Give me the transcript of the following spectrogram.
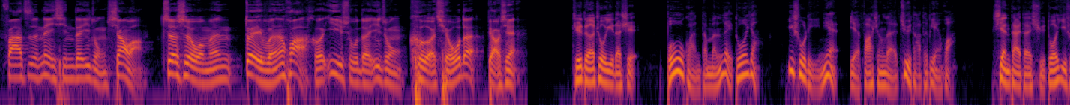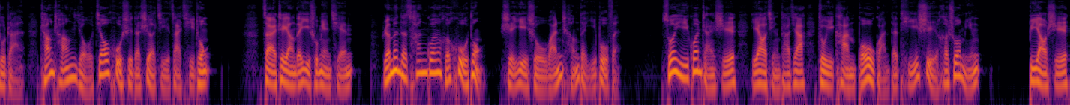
发自内心的一种向往，这是我们对文化和艺术的一种渴求的表现。值得注意的是，博物馆的门类多样，艺术理念也发生了巨大的变化。现代的许多艺术展常常有交互式的设计在其中，在这样的艺术面前，人们的参观和互动是艺术完成的一部分。所以观展时也要请大家注意看博物馆的提示和说明，必要时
